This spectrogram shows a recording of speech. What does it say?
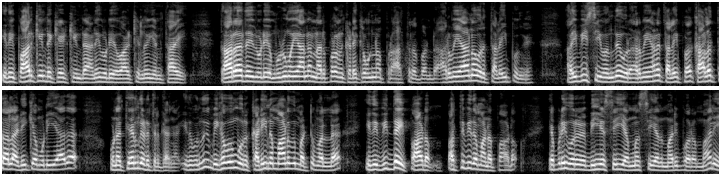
இதை பார்க்கின்ற கேட்கின்ற அனைவருடைய வாழ்க்கையிலும் என் தாய் தாராதேவியினுடைய முழுமையான நற்பலன் கிடைக்கணும்னு நான் பிரார்த்தனை பண்ணுறேன் அருமையான ஒரு தலைப்புங்க. ஐபிசி வந்து ஒரு அருமையான தலைப்பை காலத்தால் அடிக்க முடியாத உன்னை தேர்ந்தெடுத்திருக்காங்க. இது வந்து மிகவும் ஒரு கடினமானது மட்டுமல்ல இது வித்தை பாடம் பத்து விதமான பாடம். எப்படி ஒரு பிஎஸ்சி எம்எஸ்சி அது மாதிரி போகிற மாதிரி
